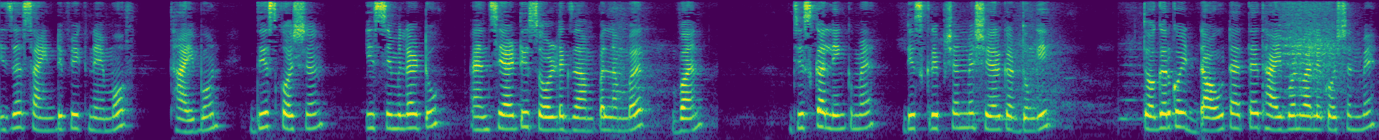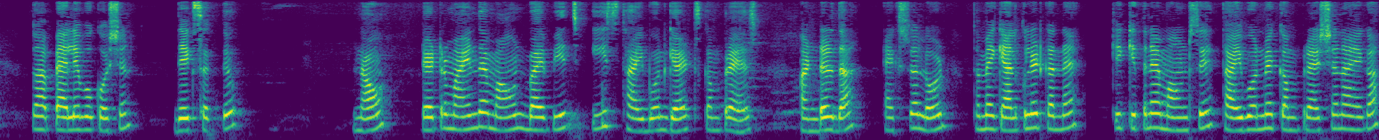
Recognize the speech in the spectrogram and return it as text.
is a scientific name of thigh bone this question is similar to N C R T solved example number one जिसका लिंक मैं डिस्क्रिप्शन में शेयर कर दूँगी। तो अगर कोई डाउट आता है थाईबोन वाले क्वेश्चन में तो आप पहले वो क्वेश्चन देख सकते हो। Now determine the amount by which each thighbone gets compressed under the extra load तो हमें कैलकुलेट करना है कि कितने अमाउंट से थाईबोन में कंप्रेशन आएगा।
